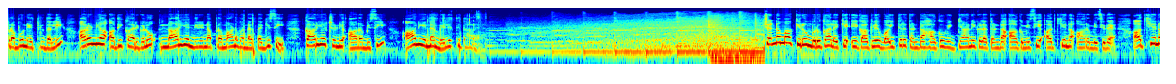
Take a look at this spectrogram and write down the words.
ಪ್ರಭು ನೇತೃತ್ವದಲ್ಲಿ ಅರಣ್ಯ ಅಧಿಕಾರಿಗಳು ನಾಲೆಯ ನೀರಿನ ಪ್ರಮಾಣವನ್ನು ತಗ್ಗಿಸಿ ಕಾರ್ಯಾಚರಣೆ ಆರಂಭಿಸಿ ಆನೆಯನ್ನ ಮೇಲೆತ್ತಿದ್ದಾರೆ. ಚೆನ್ನಮ್ಮ ಕಿರು ಮೃಗಾಲಯಕ್ಕೆ ಈಗಾಗಲೇ ವೈದ್ಯರ ತಂಡ ಹಾಗೂ ವಿಜ್ಞಾನಿಗಳ ತಂಡ ಆಗಮಿಸಿ ಅಧ್ಯಯನ ಆರಂಭಿಸಿದೆ. ಅಧ್ಯಯನ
